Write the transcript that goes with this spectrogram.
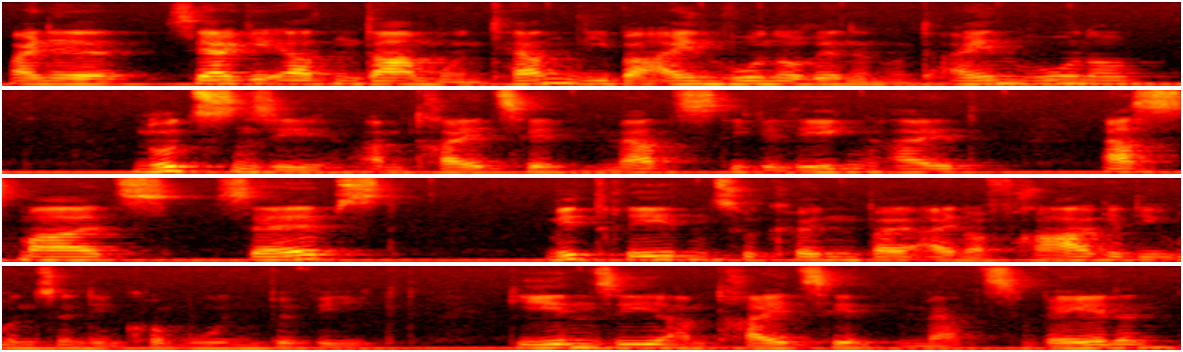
Meine sehr geehrten Damen und Herren, liebe Einwohnerinnen und Einwohner, nutzen Sie am 13. März die Gelegenheit, erstmals selbst mitreden zu können bei einer Frage, die uns in den Kommunen bewegt. Gehen Sie am 13. März wählen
